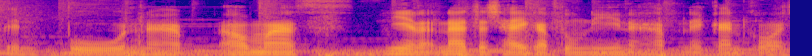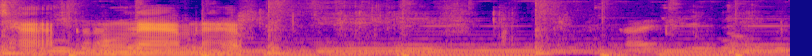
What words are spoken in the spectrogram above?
เป็นปูนนะครับ เอามาเนี่แหละน่าจะใช้กับตรงนี้นะครับ ในการก่อฉาบห้องน้ำนะครับให้น้องดู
